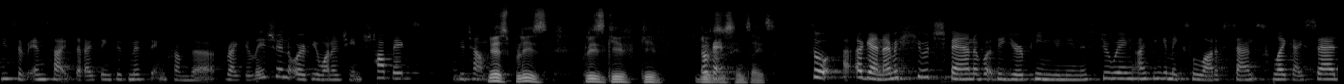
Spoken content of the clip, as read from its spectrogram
piece of insight that I think is missing from the regulation, or if you want to change topics, you tell me. Yes, please, please give give give Okay. us insights. So again, I'm a huge fan of what the European Union is doing. I think it makes a lot of sense. Like I said,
